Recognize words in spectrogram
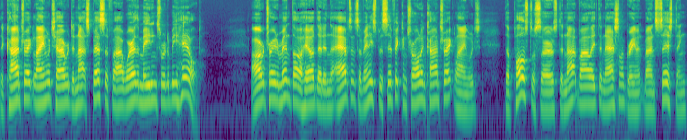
The contract language, however, did not specify where the meetings were to be held. Arbitrator Mittenthal held that in the absence of any specific controlling contract language, the Postal Service did not violate the national agreement by insisting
